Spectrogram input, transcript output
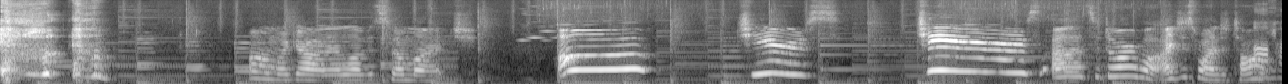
oh my god, I love it so much. Oh! Cheers! Cheers! Oh, that's adorable. I just wanted to talk.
